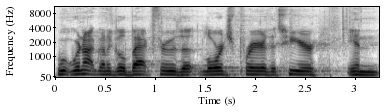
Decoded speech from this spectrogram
We're not going to go back through the Lord's Prayer that's here in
